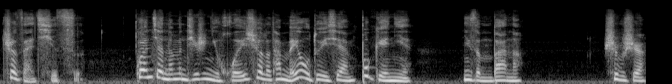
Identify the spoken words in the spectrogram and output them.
这在其次。关键的问题是你回去了，他没有兑现，不给你，你怎么办呢？是不是？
